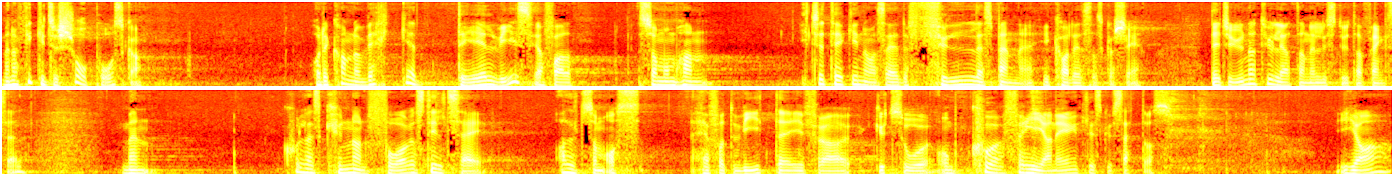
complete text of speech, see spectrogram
Men han fikk ikke se påska. Og det kan virke delvis, iallfall, som om han ikke tar inn over seg det fulle spennet i hva det er som skal skje. Det er ikke unaturlig at han er lyst ut av fengsel, men hvordan kunne han forestilt seg alt som oss har fått vite fra Guds ord, om hvor fri han egentlig skulle sette oss? Ja,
